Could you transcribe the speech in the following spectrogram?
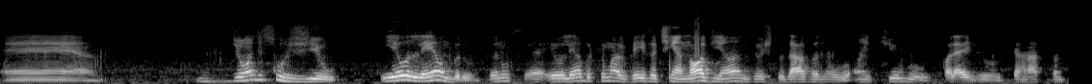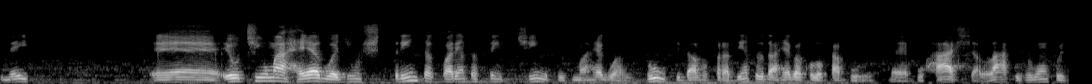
é, de onde surgiu e eu lembro, eu, não, eu lembro que uma vez eu tinha nove anos, eu estudava no antigo colégio Internato Campinei. É, eu tinha uma régua de uns 30, 40 centímetros, uma régua azul que dava para dentro da régua colocar é, borracha, lápis, alguma coisa.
